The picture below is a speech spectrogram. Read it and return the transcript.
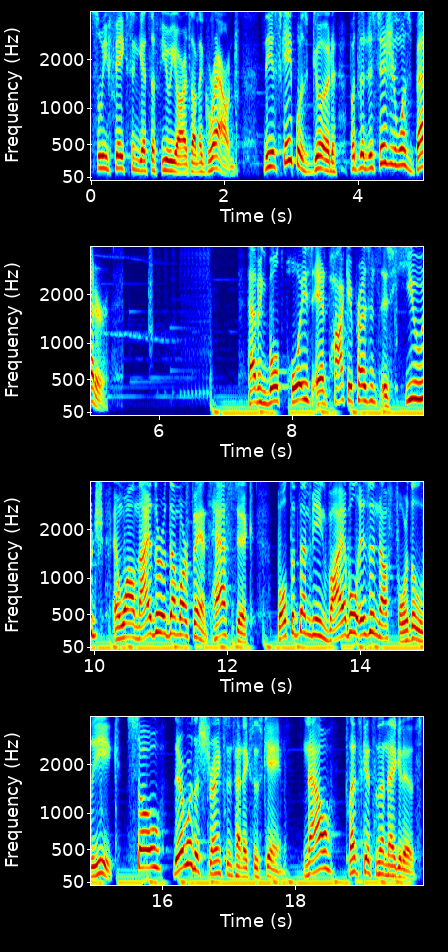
so he fakes and gets a few yards on the ground. The escape was good, but the decision was better. Having both poise and pocket presence is huge, and while neither of them are fantastic, both of them being viable is enough for the league. So, there were the strengths in Penix's game. Now, let's get to the negatives.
